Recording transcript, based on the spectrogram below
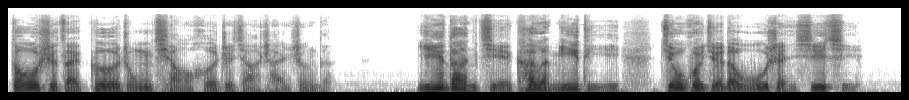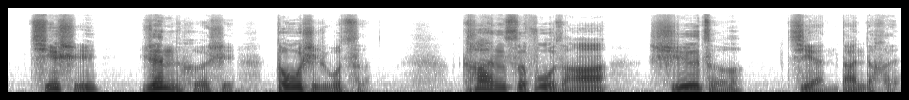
都是在各种巧合之下产生的。一旦解开了谜底，就会觉得无甚稀奇。其实，任何事都是如此，看似复杂，实则简单的很。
